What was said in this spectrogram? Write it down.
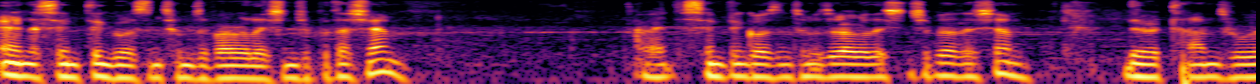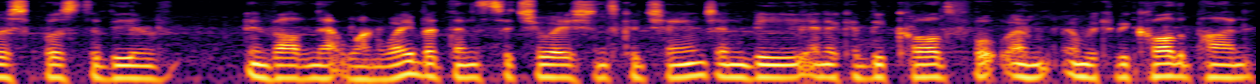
And the same thing goes in terms of our relationship with Hashem. Right? The same thing goes in terms of our relationship with Hashem. There are times where we're supposed to be involved in that one way, but then situations could change and be, and it could be called for, and, and we could be called upon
